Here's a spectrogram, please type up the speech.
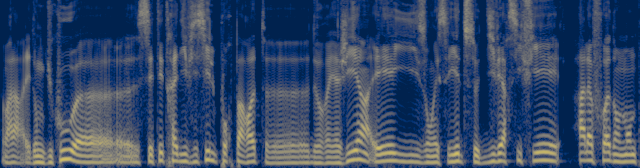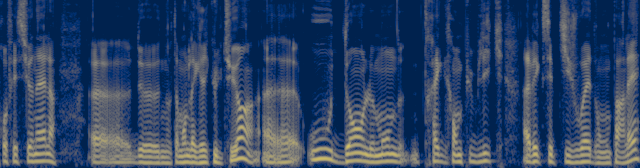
Voilà. Et donc, du coup, euh, c'était très difficile pour Parrot euh, de réagir et ils ont essayé de se diversifier à la fois dans le monde professionnel, euh, notamment de l'agriculture, euh, ou dans le monde très grand public avec ces petits jouets dont on parlait.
